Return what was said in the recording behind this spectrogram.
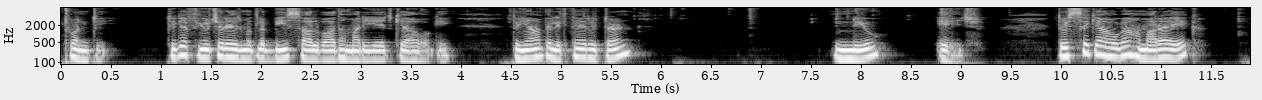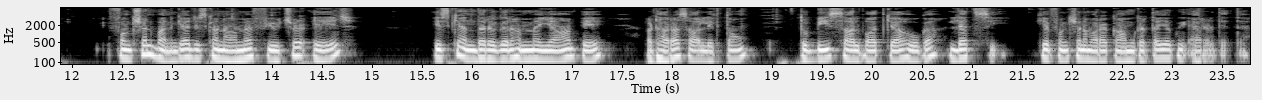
twenty ठीक है फ्यूचर एज मतलब बीस साल बाद हमारी एज क्या होगी? तो यहाँ पे लिखते हैं रिटर्न न्यू एज तो इससे क्या होगा, हमारा एक फ़ंक्शन बन गया जिसका नाम है फ्यूचर एज इसके अंदर अगर हम, मैं यहाँ पे अठारह साल लिखता हूँ तो बीस साल बाद क्या होगा? लेट्स सी ये फ़ंक्शन हमारा काम करता है या कोई एरर देता है?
